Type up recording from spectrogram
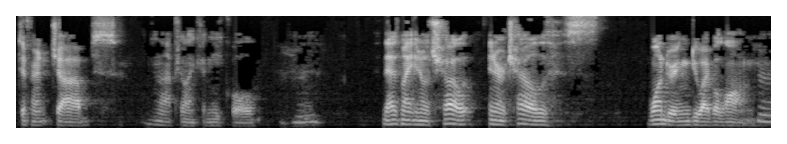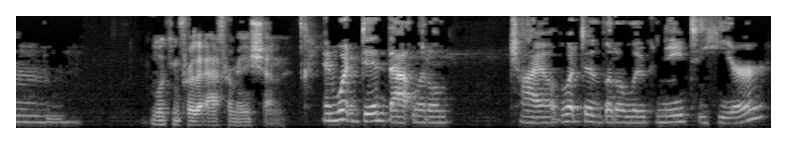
different jobs, not feeling like an equal. Mm-hmm. That's my inner child, inner child, wondering, do I belong? Mm. Looking for the affirmation. And what did that little child? What did little Luke need to hear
